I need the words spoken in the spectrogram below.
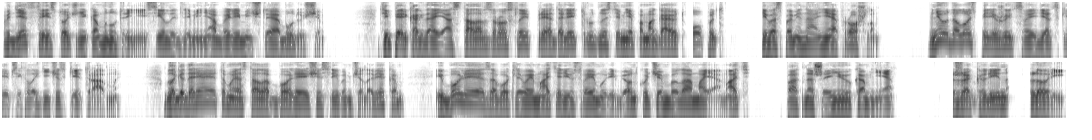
В детстве источником внутренней силы для меня были мечты о будущем. Теперь, когда я стала взрослой, преодолеть трудности мне помогают опыт и воспоминания о прошлом. Мне удалось пережить свои детские психологические травмы. Благодаря этому я стала более счастливым человеком и более заботливой матерью своему ребенку, чем была моя мать по отношению ко мне. Жаклин Лори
